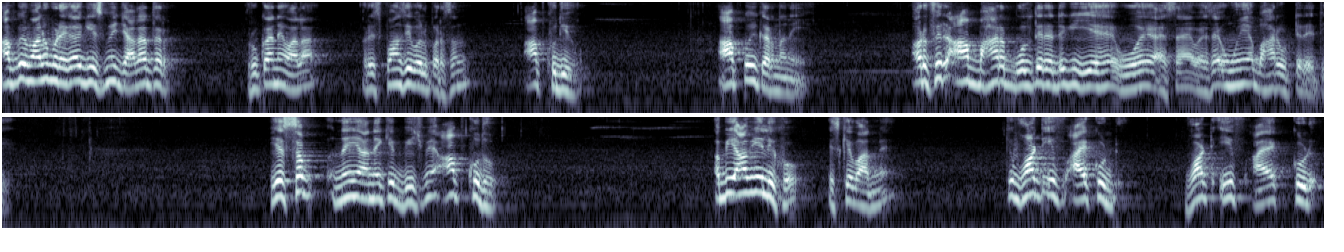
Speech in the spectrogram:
आपको मालूम पड़ेगा कि इसमें ज़्यादातर रुकाने वाला रिस्पॉन्सिबल पर्सन, आप खुद ही हो। आपको ही करना नहीं है। और फिर आप बाहर बोलते रहते हो कि ये है, वो है, ऐसा है, वैसा है, उंगलियाँ बाहर उठते रहती है। ये सब नहीं आने के बीच में आप खुद हो। अभी आप ये लिखो, इसके बाद में, कि what if I could what if I could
